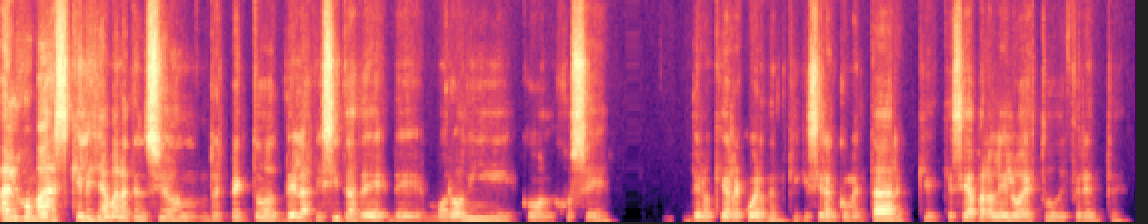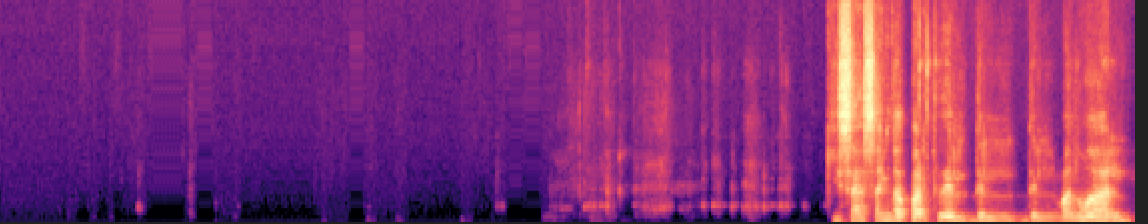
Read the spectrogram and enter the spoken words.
¿Algo más que les llama la atención respecto de las visitas de, Moroni con José? De lo que recuerden, que quisieran comentar, que, que sea paralelo a esto o diferente. Quizás hay una parte del, manual,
